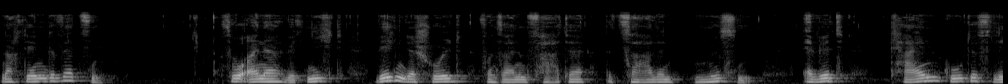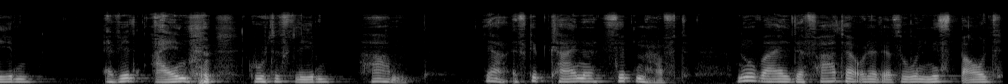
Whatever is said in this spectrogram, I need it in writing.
nach den Gesetzen. So einer wird nicht wegen der Schuld von seinem Vater bezahlen müssen. Er wird kein gutes Leben, er wird ein gutes Leben haben. Ja, es gibt keine Sippenhaft. Nur weil der Vater oder der Sohn missbaut,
